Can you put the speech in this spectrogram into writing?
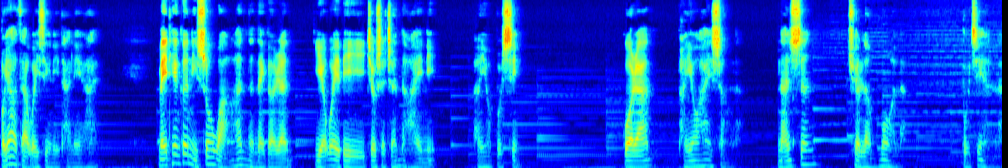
不要在微信里谈恋爱，每天跟你说晚安的那个人也未必就是真的爱你。朋友不信，果然朋友爱上了，男生却冷漠了，不见了。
